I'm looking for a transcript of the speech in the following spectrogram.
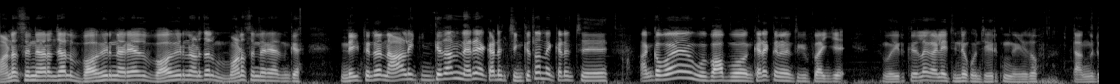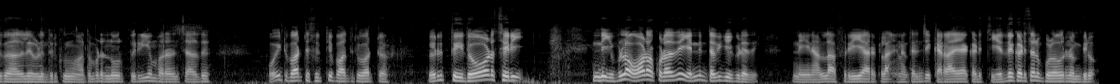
மனசு நிறைஞ்சாலும் பகிர் நிறையாது பகிர் நிறைஞ்சாலும் மனசு நிறையாதுங்க. இன்னைக்கு தின்னா நாளைக்கு இங்கே தானே நிறையா கிடச்சி இங்கே தானே கிடச்சி அங்கே போய் பார்ப்போம் கிடைக்க நிறுத்திப்பாங்க நம்ம இருக்கிறதெல்லாம் காலையில் சின்ன கொஞ்சம் இருக்குங்க ஏதோ தங்கிட்டுக்கும் அதில் விழுந்திருக்கும். அதை மட்டும் இன்னொரு பெரிய மரம் இருந்துச்சு அது. போயிட்டு பார்த்து சுற்றி பார்த்துட்டு வரட்டும். பெருத்து இதோட சரி. இன்றைக்கி இவ்வளோ ஓடக்கூடாது என்னையும் தவிக்கக்கூடாது. இன்னைக்கு நல்லா ஃப்ரீயாக இருக்கலாம். எனக்கு தெரிஞ்சு கராயாக கடிச்சு எது கடிச்சாலும் புலவர் நம்பிடும்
